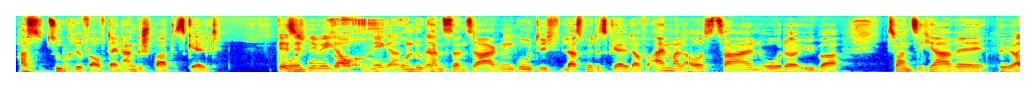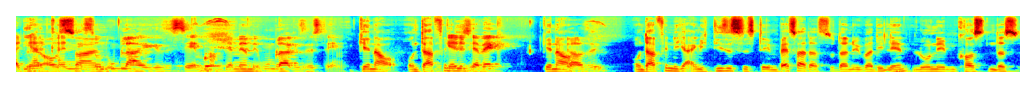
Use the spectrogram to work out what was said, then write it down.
hast du Zugriff auf dein angespartes Geld. Das und, ist nämlich auch mega. Und du ja. kannst dann sagen, gut, ich lasse mir das Geld auf einmal auszahlen oder über 20 Jahre peu Weil die halt kein so ein Umlagesystem haben. Die haben ja ein Umlagesystem. Genau. Und da das Geld ich, ist ja weg. Genau. Quasi. Und da finde ich eigentlich dieses System besser, dass du dann über die Lohnnebenkosten das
